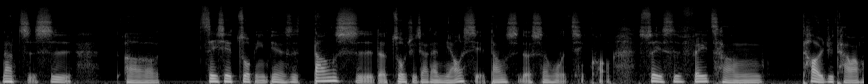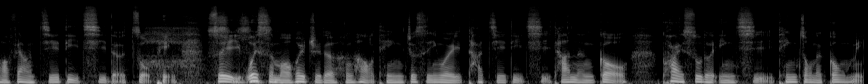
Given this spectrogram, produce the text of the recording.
那只是呃这些作品变成是当时的作曲家在描写当时的生活情况，所以是非常。套一句台湾话，非常接地气的作品，所以为什么我会觉得很好听，就是因为它接地气，它能够快速的引起听众的共鸣。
